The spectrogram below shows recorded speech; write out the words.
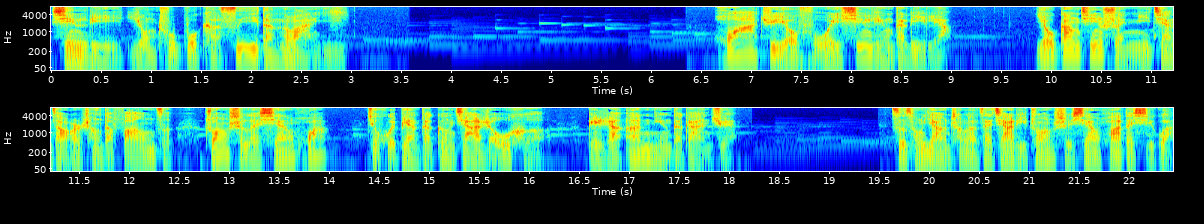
心里涌出不可思议的暖意。花具有抚慰心灵的力量。由钢筋水泥建造而成的房子，装饰了鲜花，就会变得更加柔和，给人安宁的感觉。自从养成了在家里装饰鲜花的习惯，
